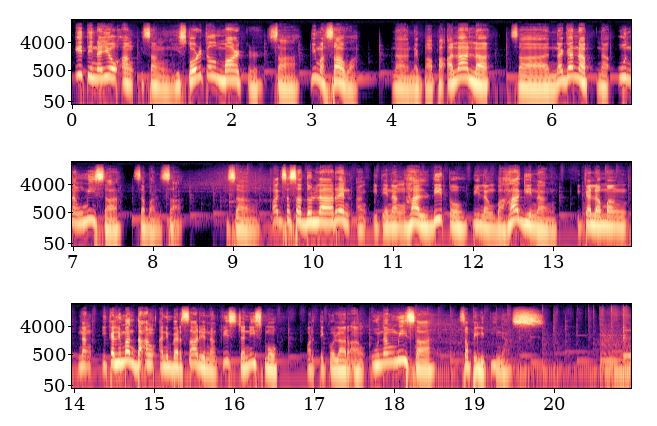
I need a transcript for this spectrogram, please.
itinayo ang isang historical marker sa Limasawa na nagpapaalala sa naganap na unang misa sa bansa. Isang pagsasadula rin ang itinanghal dito bilang bahagi ng ikalamang ng ikalimandaang anibersaryo ng Kristyanismo, partikular ang unang misa sa Pilipinas. Bukod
